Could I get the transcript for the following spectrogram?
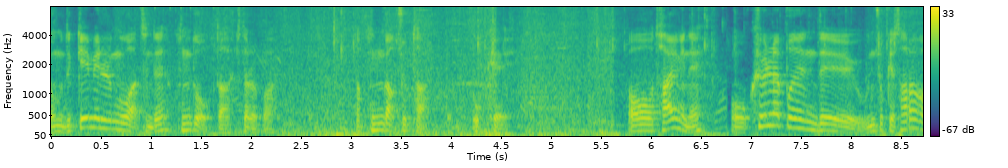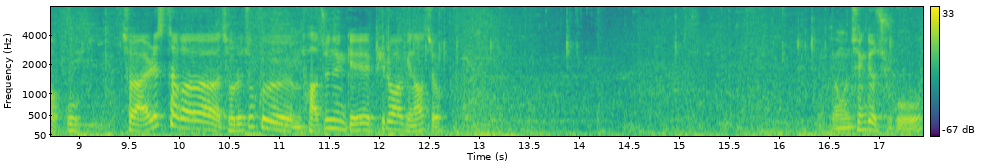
너무 늦게 밀는 것 같은데? 궁도 없다. 기다려봐. 자, 궁각 좋다. 오케이. 어 다행이네. 어 큰일 날 뻔했는데 운 좋게 살아갔고. 저 알리스타가 저를 조금 봐주는 게 필요하긴 하죠. 영혼 챙겨주고.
